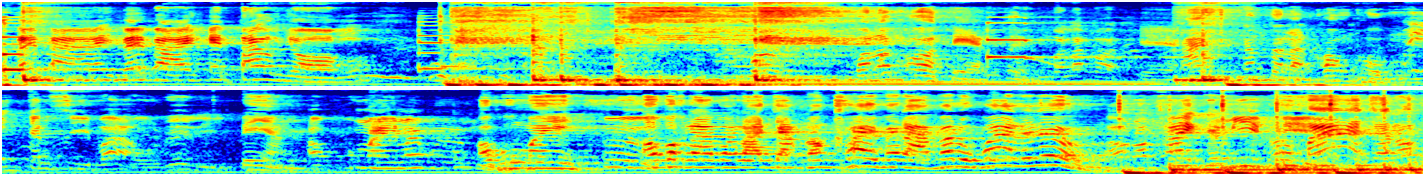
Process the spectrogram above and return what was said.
บายบาย บายบายไอ้เต้าหยองมารับออแตกเลยมาละกอดแกหาน้ำตลาดคลองถมจังสีว่าเอาด้วยดิเป็นหยังเอาผู้ใหม่มาเอาผู้ไม่เออเอาบักลาบักลาจากน้องไข่มาด่ามาลูกมาเร็วเอาน้องไข่กับมีดๆเอาดิ มาจากน้อง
